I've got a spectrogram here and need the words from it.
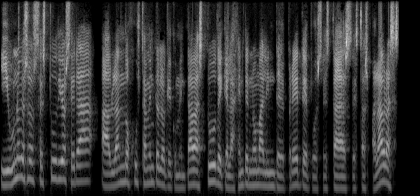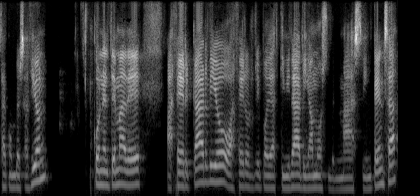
Y uno de esos estudios era hablando justamente de lo que comentabas tú, de que la gente no malinterprete pues, estas, estas palabras, esta conversación con el tema de hacer cardio o hacer otro tipo de actividad, digamos, más intensa.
